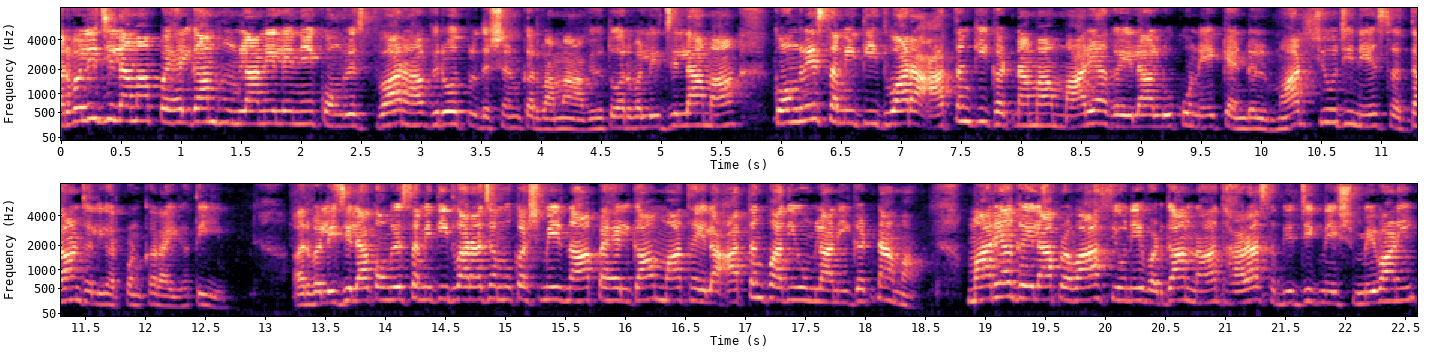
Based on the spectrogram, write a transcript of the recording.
અરવલ્લી જિલ્લામાં પહેલગામ હુમલાને લઈને કોંગ્રેસ દ્વારા વિરોધ પ્રદર્શન કરવામાં આવ્યું હતું. અરવલ્લી જિલ્લામાં કોંગ્રેસ સમિતિ દ્વારા આતંકી ઘટનામાં માર્યા ગયેલા લોકોને કેન્ડલ માર્ચ યોજીને શ્રદ્ધાંજલિ અર્પણ કરાઈ હતી. અરવલ્લી જિલ્લા કોંગ્રેસ સમિતિ દ્વારા જમ્મુ કાશ્મીરના પહેલગામમાં થયેલા આતંકવાદી હુમલાની ઘટનામાં માર્યા ગયેલા પ્રવાસીઓને વડગામના ધારાસભ્ય જિગ્નેશ મેવાણી,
